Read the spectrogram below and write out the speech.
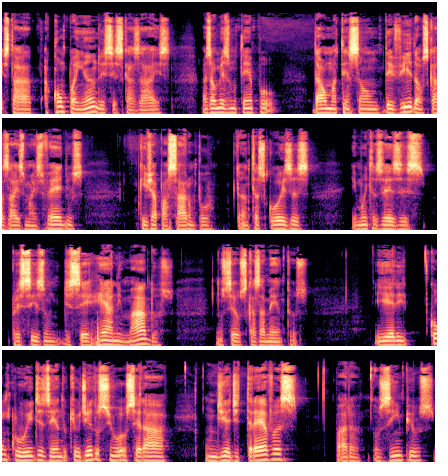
estar acompanhando esses casais, mas ao mesmo tempo dar uma atenção devida aos casais mais velhos que já passaram por tantas coisas e muitas vezes precisam de ser reanimados nos seus casamentos. E ele conclui dizendo que o dia do Senhor será um dia de trevas para os ímpios,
